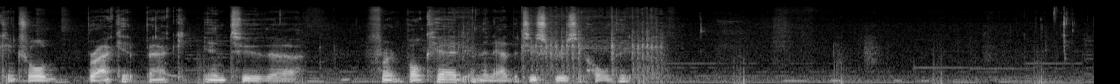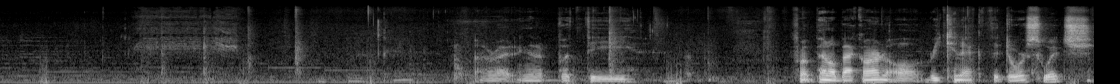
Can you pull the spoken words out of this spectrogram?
control bracket back into the front bulkhead and then add the two screws that hold it. Alright, I'm going to put the front panel back on. I'll reconnect the door switch.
